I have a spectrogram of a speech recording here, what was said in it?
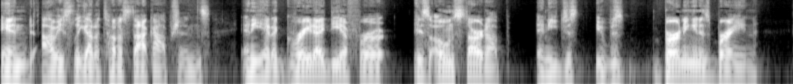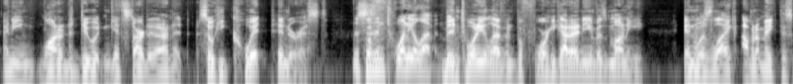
and obviously got a ton of stock options. And he had a great idea for his own startup, and he just it was burning in his brain, and he wanted to do it and get started on it. So he quit Pinterest This is in 2011. in 2011 before he got any of his money, and was like, "I'm gonna make this.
